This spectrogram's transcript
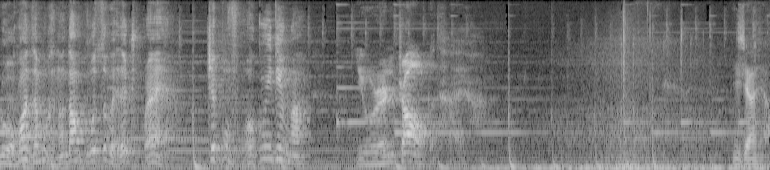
裸官怎么可能当国资委的主任呀？这不符合规定啊！有人罩着他呀。你想想，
